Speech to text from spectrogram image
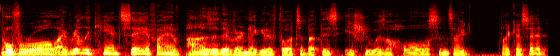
Overall, I really can't say if I have positive or negative thoughts about this issue as a whole, since I like I said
